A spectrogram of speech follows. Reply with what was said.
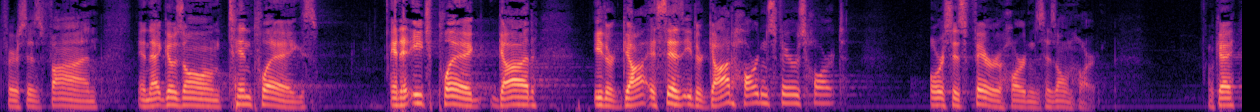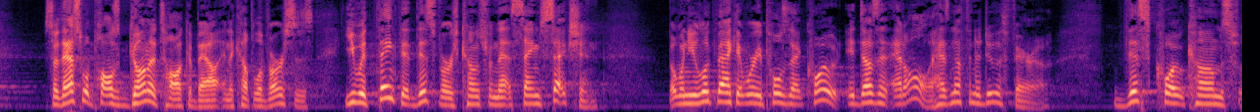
Pharaoh says, fine. And that goes on 10 plagues. And at each plague, God, either God, it says either God hardens Pharaoh's heart or it says Pharaoh hardens his own heart. Okay? So that's what Paul's going to talk about in a couple of verses. You would think that this verse comes from that same section. But when you look back at where he pulls that quote, it doesn't at all. It has nothing to do with Pharaoh. This quote comes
